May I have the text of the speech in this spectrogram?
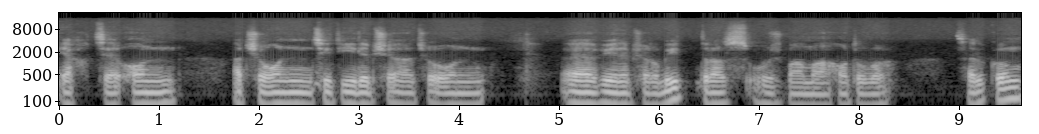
jak chce on a čo on cíti lepšie a čo on e, vie lepšie robiť. Teraz už mám hotovo celkom.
